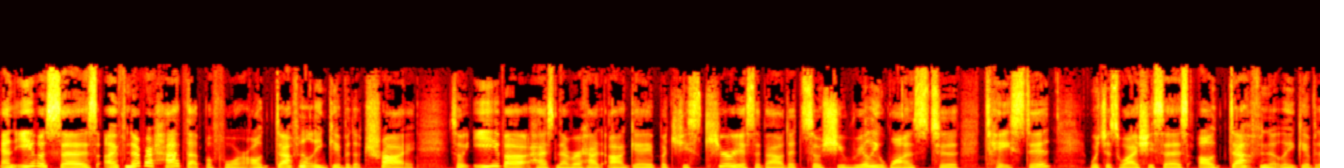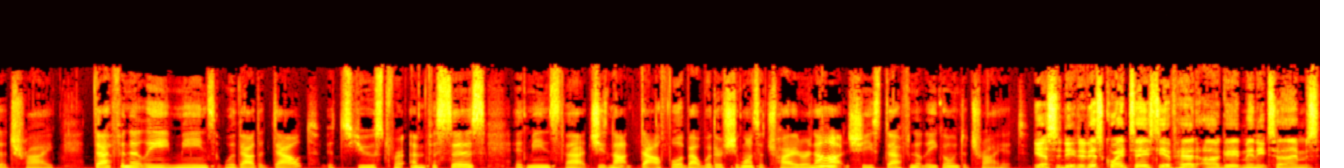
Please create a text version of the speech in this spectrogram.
And Eva says, I've never had that before. I'll definitely give it a try. So Eva has never had age, but she's curious about it. So she really wants to taste it, which is why she says, I'll definitely give it a try. Definitely means without a doubt. It's used for emphasis. It means that she's not doubtful about whether she wants to try it or not. She's definitely going to try it. Yes, indeed. It is quite tasty. I've had age many times,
